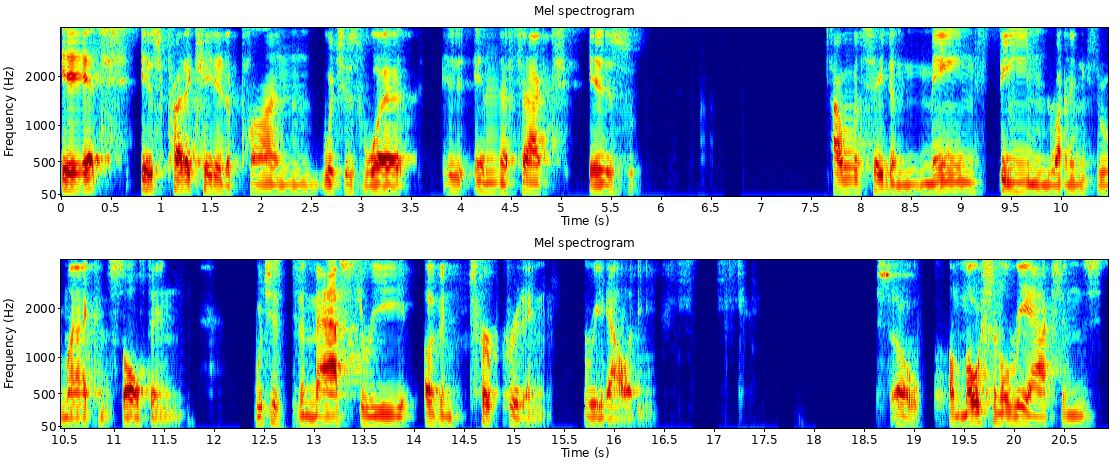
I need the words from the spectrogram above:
It is predicated upon, which is what, in effect, is, I would say, the main theme running through my consulting, which is the mastery of interpreting reality. So, emotional reactions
